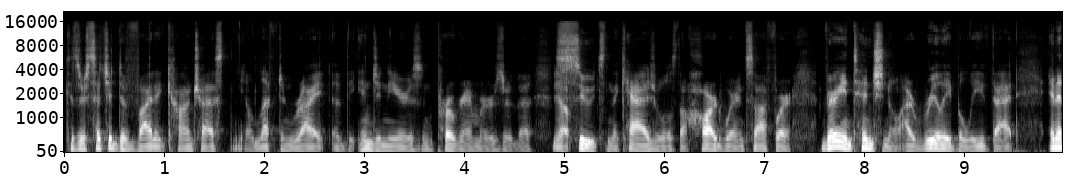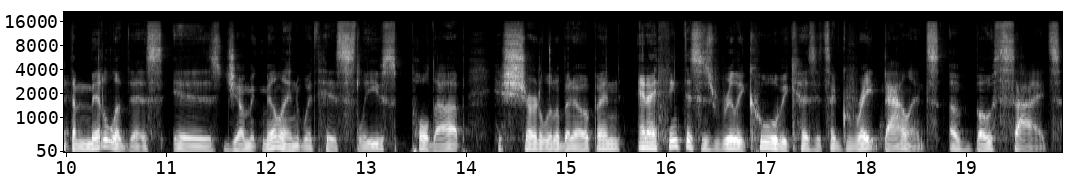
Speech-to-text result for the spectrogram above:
because there's such a divided contrast, you know, left and right of the engineers and programmers or the Yep. suits and the casuals, the hardware and software. Very intentional. I really believe that. And at the middle of this is Joe McMillan with his sleeves pulled up, his shirt a little bit open. And I think this is really cool because it's a great balance of both sides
